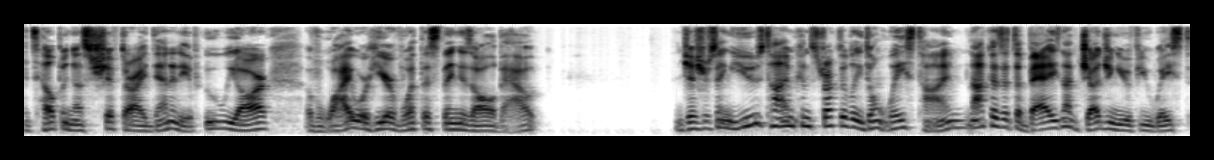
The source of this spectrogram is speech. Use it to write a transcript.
It's helping us shift our identity of who we are, of why we're here, of what this thing is all about. And Jeshua's saying, use time constructively. Don't waste time. Not because it's a bad, he's not judging you if you waste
